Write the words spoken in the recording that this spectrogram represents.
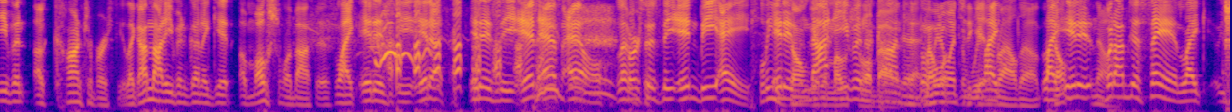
even a controversy. Like I'm not even gonna get emotional about this. Like it is the it, uh, it is the NFL let me versus the NBA. Please it is don't get not emotional even a about it. contest. Yeah, but we don't want you to get like, riled up. Like Don't- it is, no. but I'm just saying, like it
